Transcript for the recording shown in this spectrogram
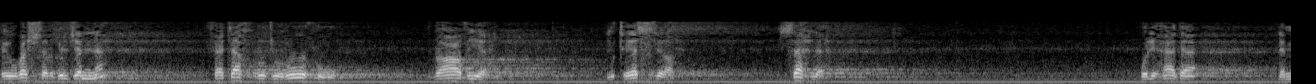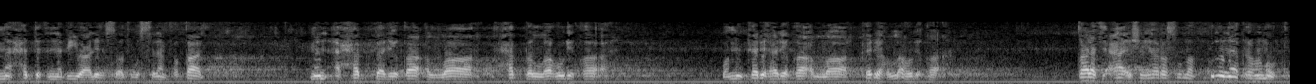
فيبشر بالجنة فتخرج روحه راضية متيسرة سهلة. ولهذا لما حدث النبي عليه الصلاة والسلام فقال من أحب لقاء الله أحب الله لقاءه ومن كره لقاء الله كره الله لقاءه. قالت عائشة يا رسول الله كلنا يكره الموت.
